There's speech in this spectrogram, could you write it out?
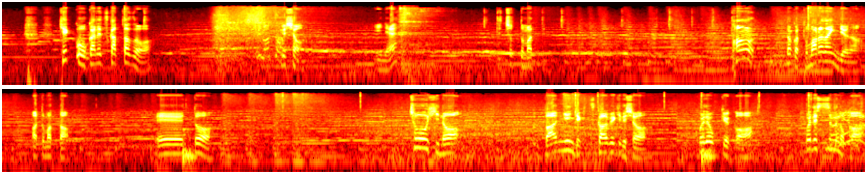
結構お金使ったぞ。よいしょ。いいね。で、ちょっと待って。タン、なんか止まらないんだよな。あ、止まった。えーっと、張飛の万人劇使うべきでしょ。これで OK か？これで進むのか？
